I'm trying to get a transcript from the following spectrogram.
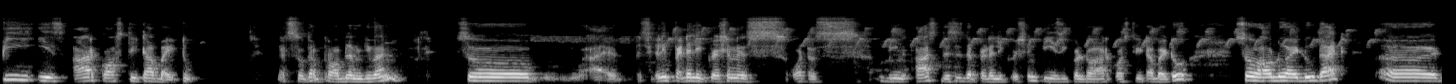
P is R cos theta by 2. That's so the problem given. So I, basically pedal equation is what has been asked. This is the pedal equation P is equal to R cos theta by 2. So how do I do that? Uh,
